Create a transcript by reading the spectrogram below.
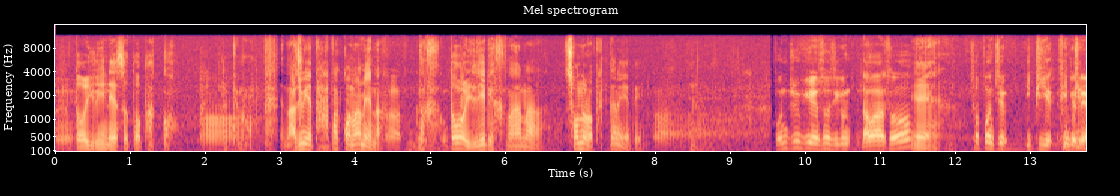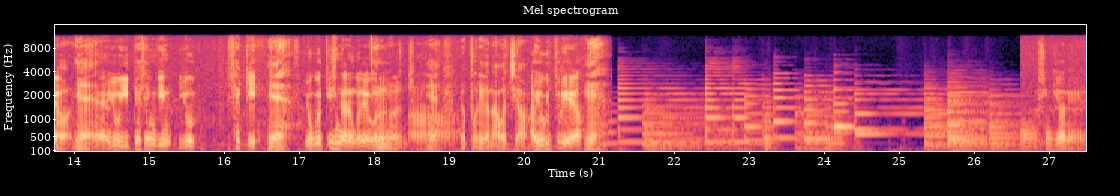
네. 또 유인해서 또 받고 나중에 다 받고 나면은 아, 그, 또 일일이 하나하나 손으로 다 끊어야 돼요. 본주기에서 지금 나와서 예, 첫 번째 잎이 생겼네요. 잎이고, 예. 요 잎에 생긴 요 새끼. 예. 요걸 띄신다는 거죠, 건, 아. 예, 요 뿌리가 나왔죠. 아, 여기 뿌리예요? 예. 어, 신기하네.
